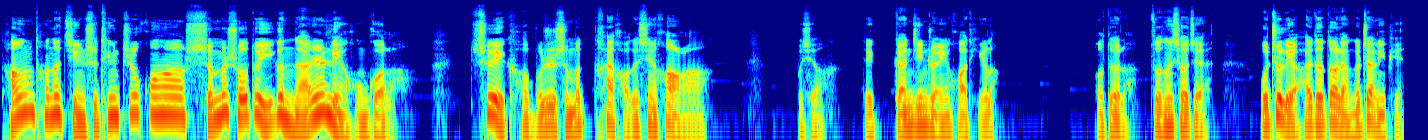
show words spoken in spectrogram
堂堂的警视厅之花，什么时候对一个男人脸红过了？这可不是什么太好的信号啊！不行，得赶紧转移话题了。哦，对了，佐藤小姐，我这里还得到两个战利品，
